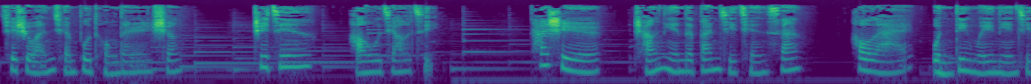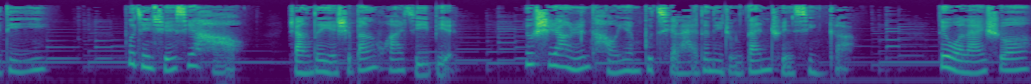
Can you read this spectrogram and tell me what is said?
却是完全不同的人生，至今毫无交集。他是常年的班级前三，后来稳定为年级第一，不仅学习好，长得也是班花级别。又是让人讨厌不起来的那种单纯性格，对我来说，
